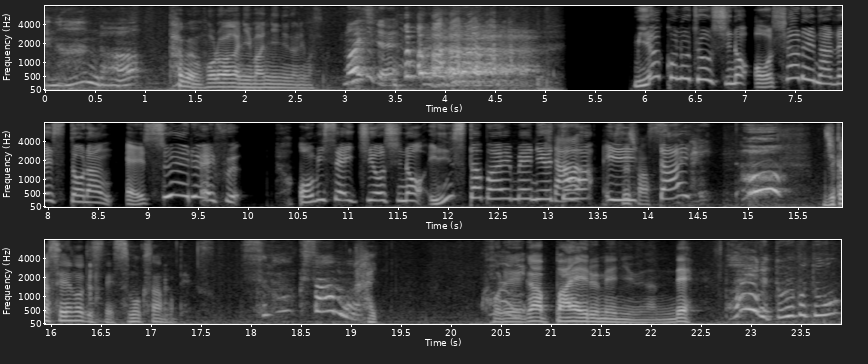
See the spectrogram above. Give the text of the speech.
えなんだ？多分フォロワーが2万人になりますマジ？で 都城市のおしゃれなレストラン SLF お店一押しのインスタ映えメニューとは一体？自家製のですねスモークサーモンです。スモークサーモン？はい。これが映えるメニューなんで。映える？どういうこと？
